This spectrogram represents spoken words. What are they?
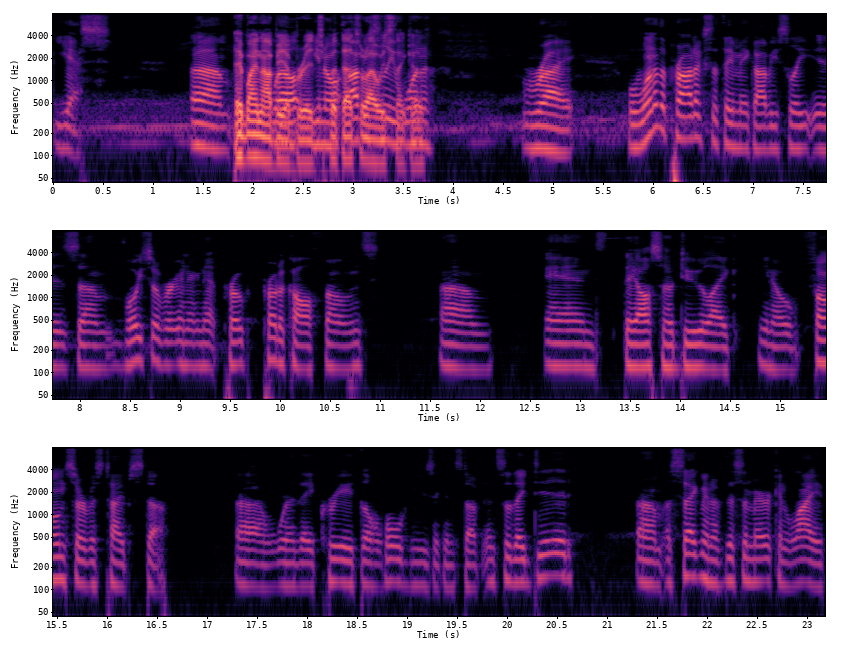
Yes. Um, It might not be a bridge, you know, but that's what I always think one of. Right. Well, one of the products that they make obviously is um, voice over internet pro- protocol phones, um, and they also do like you know phone service type stuff uh, where they create the hold music and stuff. And so they did um, a segment of This American Life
